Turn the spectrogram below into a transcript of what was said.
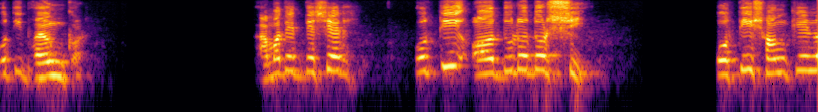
অতি ভয়ঙ্কর। আমাদের দেশের অতি অদূরদর্শী, অতি সংকীর্ণ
